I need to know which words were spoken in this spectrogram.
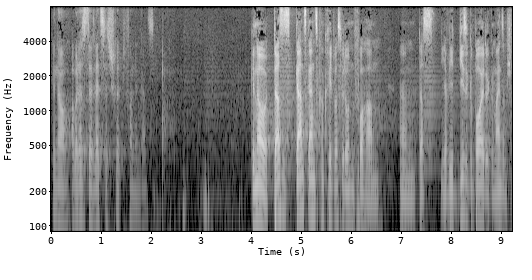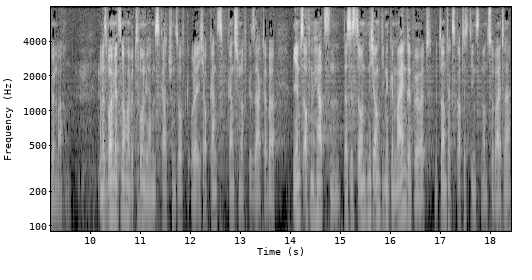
genau, aber das ist der letzte Schritt von dem Ganzen. Genau, das ist ganz, ganz konkret, was wir da unten vorhaben. Ähm, dass ja, wir diese Gebäude gemeinsam schön machen. Und das wollen wir jetzt nochmal betonen, wir haben es gerade schon so oft, oder ich auch ganz, ganz schön oft gesagt, aber wir haben es auf dem Herzen, dass es da unten nicht irgendwie eine Gemeinde wird mit Sonntagsgottesdiensten und so weiter,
